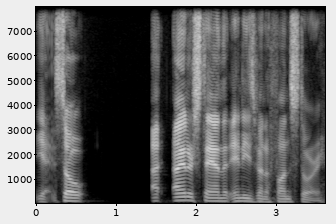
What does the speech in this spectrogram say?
Yeah. So I, I understand that Indy's been a fun story.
